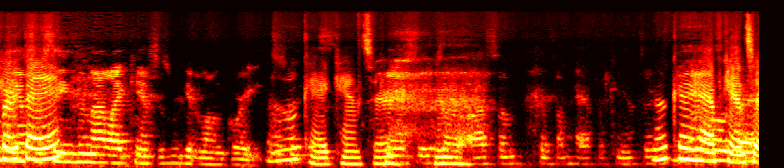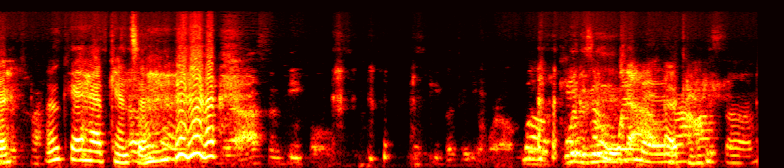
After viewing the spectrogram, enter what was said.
cancer birthday. season. I like cancers. We get along great. Oh, okay, Cancer. Cancers are awesome because I'm half a cancer. Okay, have Oh, Cancer. Okay, have Cancer. Okay. We're oh, awesome people. People to your world. Well, cancer women are Okay. awesome.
